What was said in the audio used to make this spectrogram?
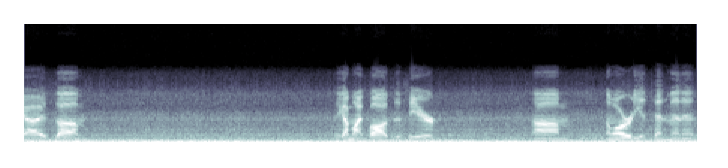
Guys. Um, I think I might pause this here. Um, I'm already at 10 minutes.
